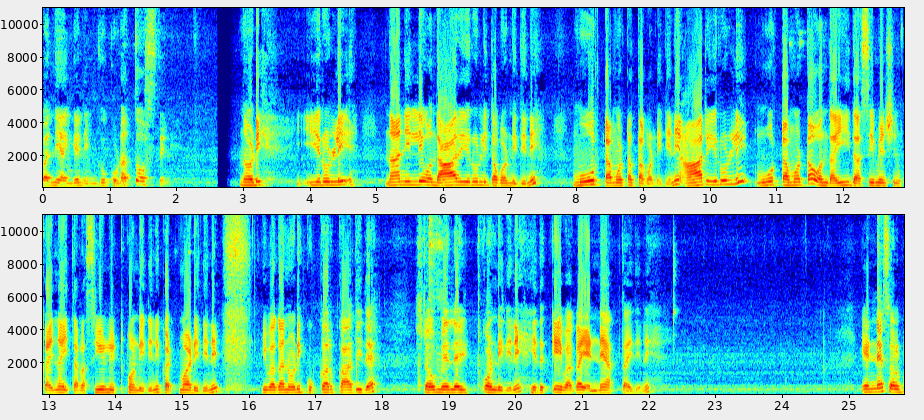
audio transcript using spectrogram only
ಬನ್ನಿ ಹಂಗೆ ನಿಮಗೂ ಕೂಡ ತೋರಿಸ್ತೀನಿ. ನೋಡಿ, ಈರುಳ್ಳಿ ನಾನಿಲ್ಲಿ ಒಂದು ಆರು ಈರುಳ್ಳಿ ತಗೊಂಡಿದ್ದೀನಿ, ಮೂರು ಟೊಮೊಟೊ ತಗೊಂಡಿದ್ದೀನಿ. ಆರು ಈರುಳ್ಳಿ, ಮೂರು ಟೊಮೊಟೊ, ಒಂದು ಐದು ಹಸಿಮೆಣ್ಸಿನ್ಕಾಯಿನ ಈ ಥರ ಸೀಳು ಇಟ್ಕೊಂಡಿದ್ದೀನಿ, ಕಟ್ ಮಾಡಿದ್ದೀನಿ. ಇವಾಗ ನೋಡಿ ಕುಕ್ಕರ್ ಕಾದಿದೆ, ಸ್ಟವ್ ಮೇಲೆ ಇಟ್ಕೊಂಡಿದ್ದೀನಿ. ಇದಕ್ಕೆ ಇವಾಗ ಎಣ್ಣೆ ಹಾಕ್ತಾಯಿದ್ದೀನಿ ಎಣ್ಣೆ ಸ್ವಲ್ಪ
